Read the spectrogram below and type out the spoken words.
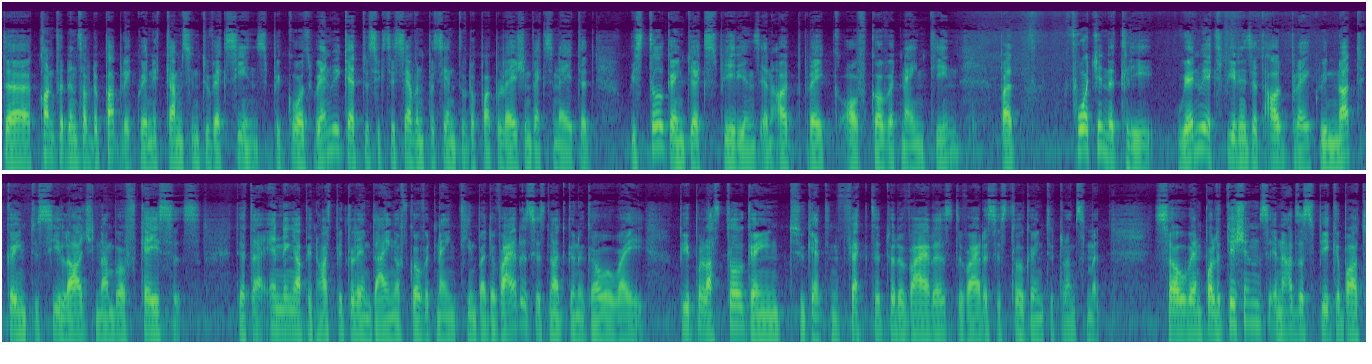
the confidence of the public when it comes into vaccines because when we get to 67% of the population vaccinated, we're still going to experience an outbreak of COVID 19. But fortunately, when we experience that outbreak, we're not going to see large number of cases that are ending up in hospital and dying of COVID 19. But the virus is not going to go away. People are still going to get infected with the virus. The virus is still going to transmit. So when politicians and others speak about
